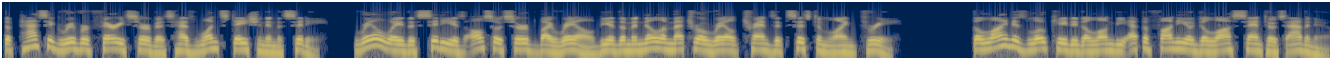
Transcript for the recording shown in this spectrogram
The Pasig River Ferry Service has one station in the city. Railway The city is also served by rail via the Manila Metro Rail Transit System Line 3. The line is located along the Epifanio de los Santos Avenue.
